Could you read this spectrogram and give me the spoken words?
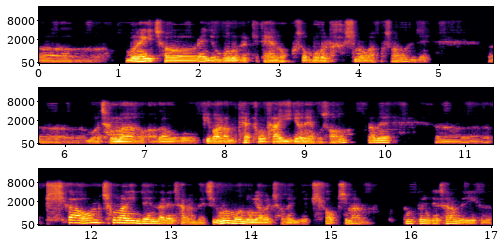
어, 문해기철에 이제 물을 이렇게 대놓고서 물을 다 심어갖고서 이제 어, 뭐 장마가 오고 비바람, 태풍 다 이겨내고서 그다음에 어, 피가 엄청 많이 이제 옛날엔 자랐는데 지금은 뭐 농약을 쳐서 이제 피가 없지만 그럼 또 이제 사람들이 그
